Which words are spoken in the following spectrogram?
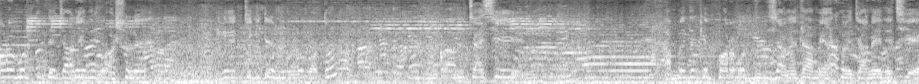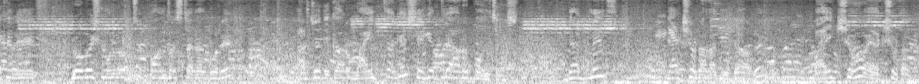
পরবর্তীতে জানিয়ে দেবো আসলে টিকিটের মূল্য কত। তো চাইছি। আপনাদেরকে পরবর্তীতে জানাতে আমি এখনই জানিয়ে দিচ্ছি, এখানে প্রবেশ মূল্য হচ্ছে পঞ্চাশ টাকা করে। আর যদি কারও বাইক থাকে, সেক্ষেত্রে আরও পঞ্চাশ। দ্যাট মিন্স একশো টাকা দিতে হবে। বাইক সহ একশো টাকা।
